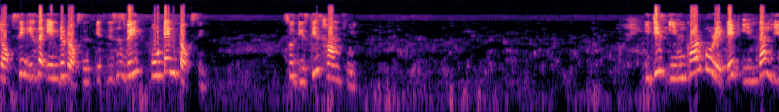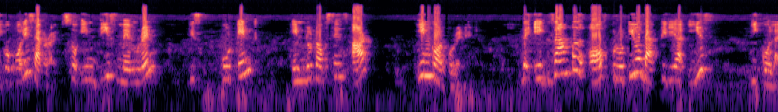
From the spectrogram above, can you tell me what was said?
toxin is the endotoxin. It, this is very potent toxin. So this is harmful. It is incorporated in the lipopolysaccharide. So in this membrane, these potent endotoxins are incorporated. The example of proteobacteria is E. coli.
